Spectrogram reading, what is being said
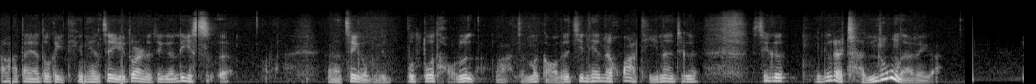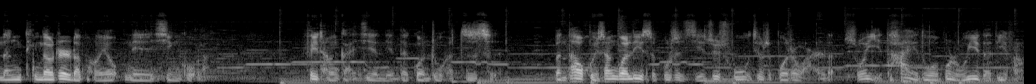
啊，大家都可以听听这一段的这个历史，呃，这个我们就不多讨论了啊。怎么搞得今天的话题呢？这个这个有点沉重的这个，能听到这儿的朋友您辛苦了，非常感谢您的关注和支持。本套《毁三观历史故事集》最初就是播着玩的，所以太多不如意的地方，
